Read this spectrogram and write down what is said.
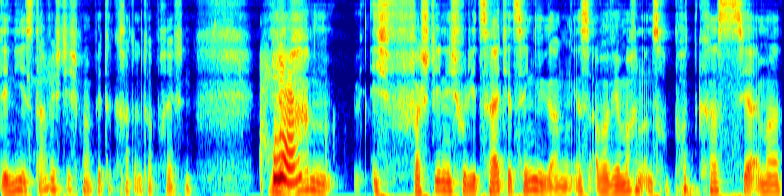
Denise, darf ich dich mal bitte gerade unterbrechen? Wir ja. haben ich verstehe nicht, wo die Zeit jetzt hingegangen ist, aber wir machen unsere Podcasts ja immer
